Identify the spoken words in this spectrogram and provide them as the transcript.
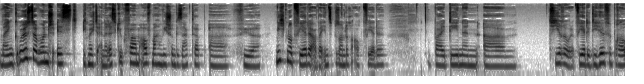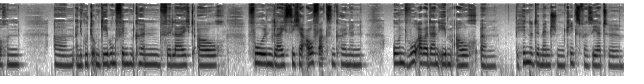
Mein größter Wunsch ist, ich möchte eine Rescue Farm aufmachen, wie ich schon gesagt habe, äh, für nicht nur Pferde, aber insbesondere auch Pferde, bei denen ähm, Tiere oder Pferde, die Hilfe brauchen, ähm, eine gute Umgebung finden können, vielleicht auch Fohlen gleich sicher aufwachsen können und wo aber dann eben auch ähm, behinderte Menschen, Kriegsversehrte,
